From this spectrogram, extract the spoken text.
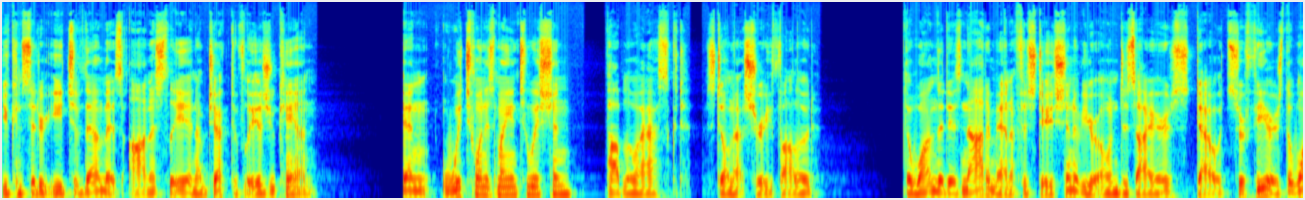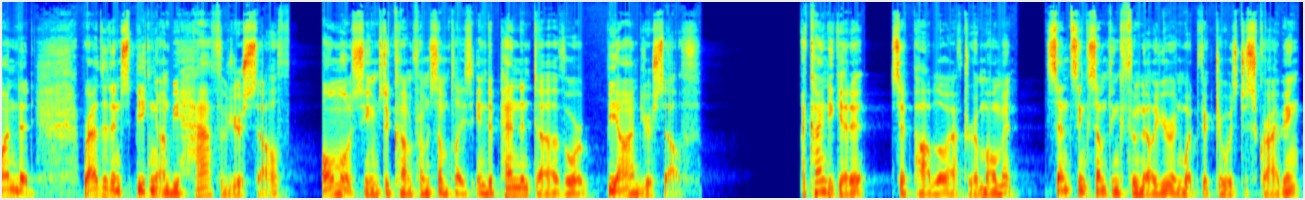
You consider each of them as honestly and objectively as you can. And which one is my intuition? Pablo asked, still not sure he followed. The one that is not a manifestation of your own desires, doubts, or fears. The one that, rather than speaking on behalf of yourself, almost seems to come from someplace independent of or beyond yourself. I kind of get it, said Pablo after a moment, sensing something familiar in what Victor was describing,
